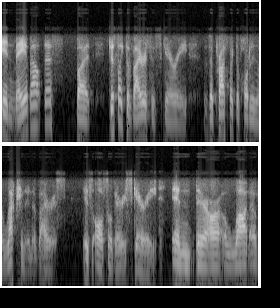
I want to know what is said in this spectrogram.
in May about this, but just like the virus is scary, the prospect of holding an election in a virus is also very scary. And there are a lot of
